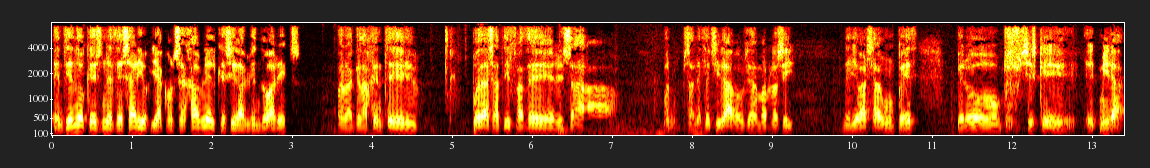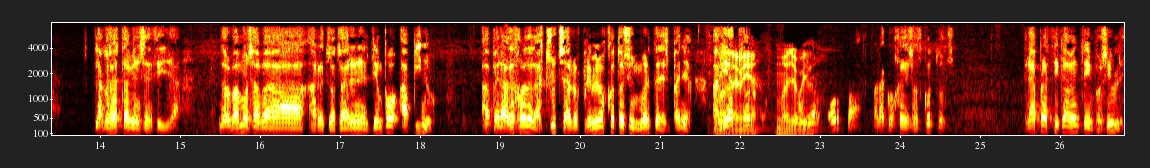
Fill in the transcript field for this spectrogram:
entiendo que es necesario y aconsejable el que siga habiendo Arex para que la gente pueda satisfacer esa, bueno, esa necesidad, vamos a llamarlo así, de llevarse algún pez, pero si es que, eh, mira, la cosa está bien sencilla. Nos vamos a, a retrotraer en el tiempo a Pino, a Peralejos de las Truchas, los primeros cotos sin muerte de España. Había, mía, no había para coger esos cotos. Era prácticamente imposible.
